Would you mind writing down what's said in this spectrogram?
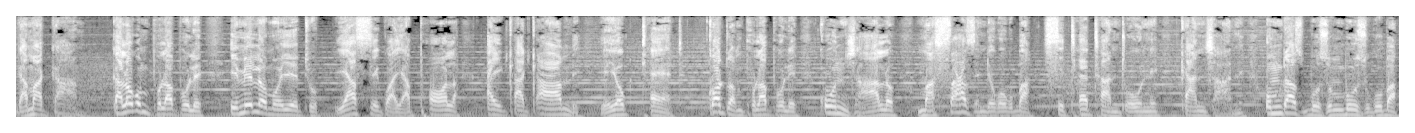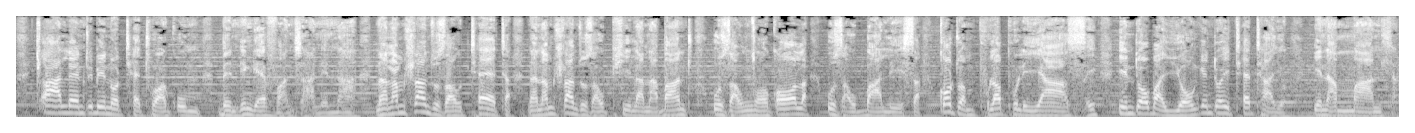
ngamagama. Kaloku mphulaphuli imilomo yethu yasikwa yaphola ayiqaqambi yeyokuthetha. Kodwa mphulaphuli kunjalo masazi into yokokuba sithetha ntoni kanjani umntu azibuza umbuzo ukuba xa le nto ibinothethwa kum bendingeva njani na nanamhlanje uzawuthetha nanamhlanje uzawuphila nabantu uzawuncokola uzawubalisa kodwa mphulaphuli yazi into yoba yonke into oyithethayo inamandla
